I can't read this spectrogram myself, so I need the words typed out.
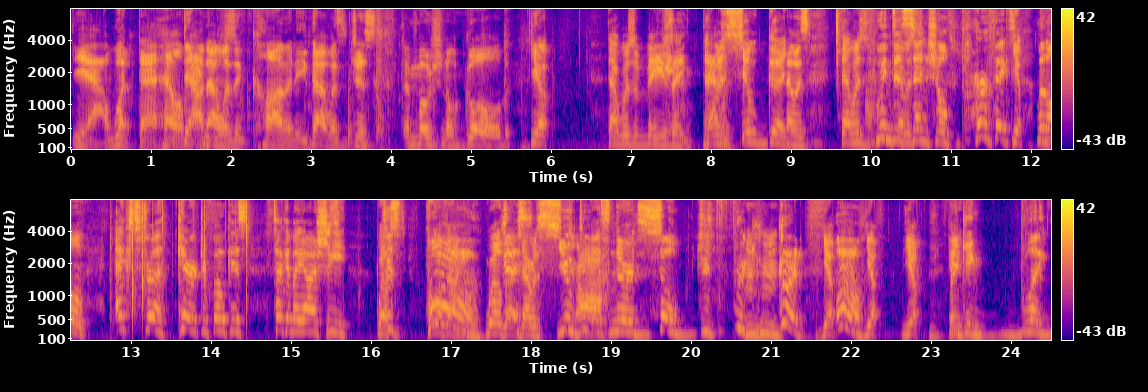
Yeah, what the hell? That That, that was- wasn't comedy. That was just emotional gold. Yep. That was amazing. that, that was, was- so good. That was that was quintessential, perfect Yep. little extra character focus. Takebayashi. well- just well oh, done. Well done. That was- you do ah. us nerds so just freaking good. Yep. Oh, Yep. Yep. And freaking bloody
